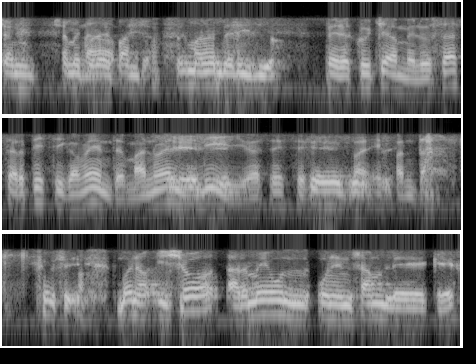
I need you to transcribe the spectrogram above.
ya, ya me quedé de panta. Soy Manuel Delirio. Pero escúchame, lo usás artísticamente, Manuel Sí, Delirio, es, es, es fa- es fantástico. Bueno, y yo armé un, un ensamble que es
